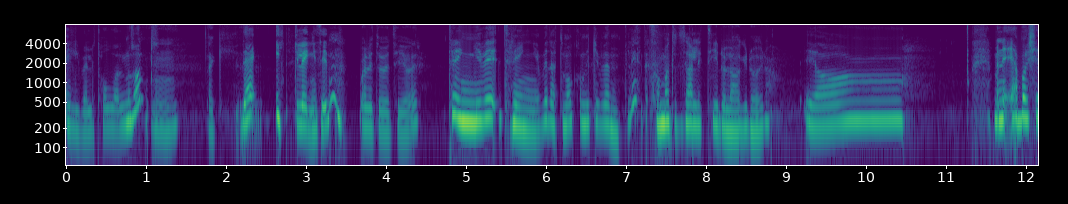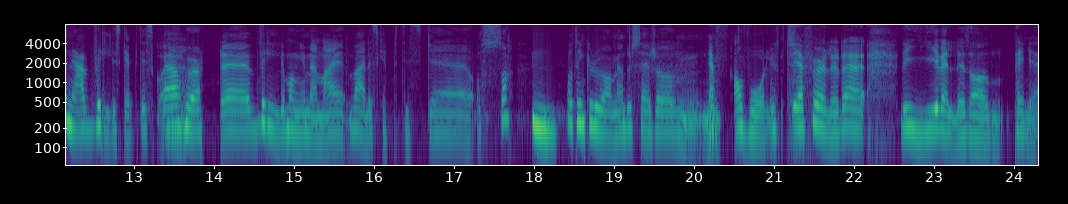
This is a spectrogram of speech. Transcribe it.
eller 2012 eller noe sånt. Mm. Det er ikke, Det er ikke lenge siden. Det var litt over ti år. Trenger vi, trenger vi dette nå? Kan vi ikke vente litt? Det kommer til å ta litt tid å lage det òg, da. Ja Men jeg bare kjenner jeg er veldig skeptisk, og jeg har hørt eh, veldig mange med meg være skeptiske også. Mm. Hva tenker du, Anja? Du ser så mm, Jeg alvorlig ut. Jeg føler det Det gir veldig sånn penge...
